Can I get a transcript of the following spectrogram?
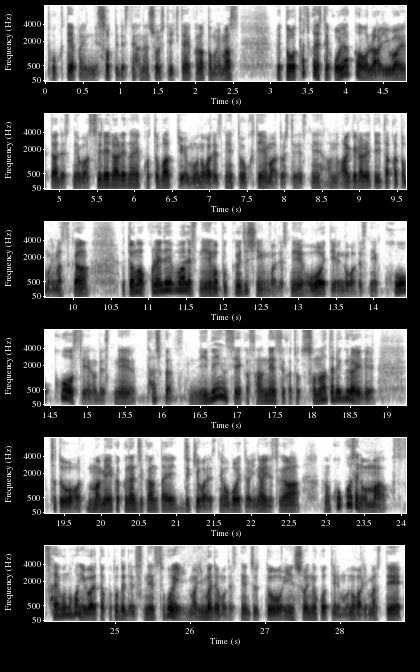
トークテーマに沿ってですね話をしていきたいかなと思います。えっと、確かですね親から言われたですね忘れられない言葉っていうものがですねトークテーマとしてですねあの挙げられていたかと思いますが、えっとまあ、これではですね、まあ、僕自身がですね覚えているのはですね高校生のですね確か2年生か3年生かちょっとその辺りぐらいでちょっと、まあ、明確な時間帯時期はですね覚えてはいないですが高校生の、まあ、最後の方に言われたことでですねすごい、まあ、今でもですねずっと印象に残っているものがありまして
